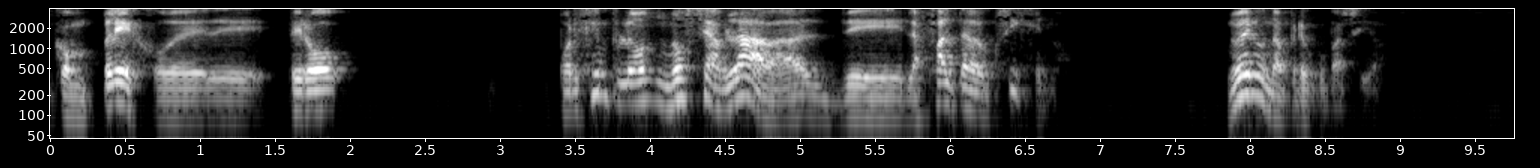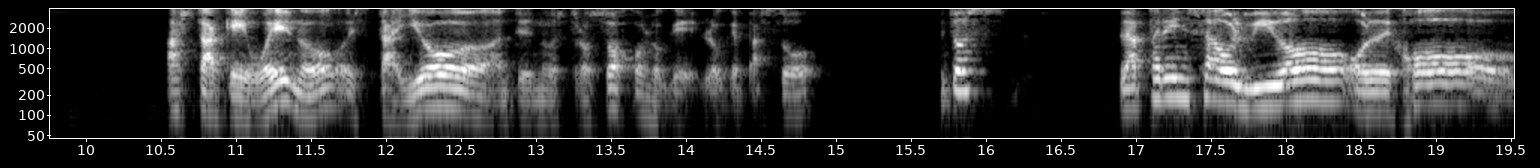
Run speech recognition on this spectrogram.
complejo, pero, por ejemplo, no se hablaba de la falta de oxígeno. No era una preocupación. Hasta que, bueno, estalló ante nuestros ojos lo que, lo que pasó. Entonces, la prensa olvidó o dejó,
